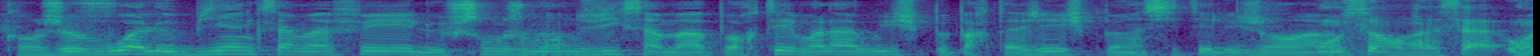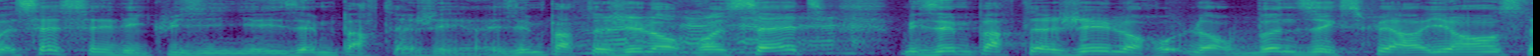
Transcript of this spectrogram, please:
Quand je vois le bien que ça m'a fait, le changement de vie que ça m'a apporté, voilà, oui, je peux partager, je peux inciter les gens à. On sent, hein, ça, ça c'est les cuisiniers, ils aiment partager. Ils aiment partager leurs recettes, mais ils aiment partager leurs bonnes expériences.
